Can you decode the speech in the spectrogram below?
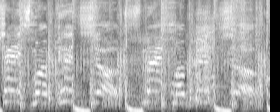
Change my picture. Smack my picture.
